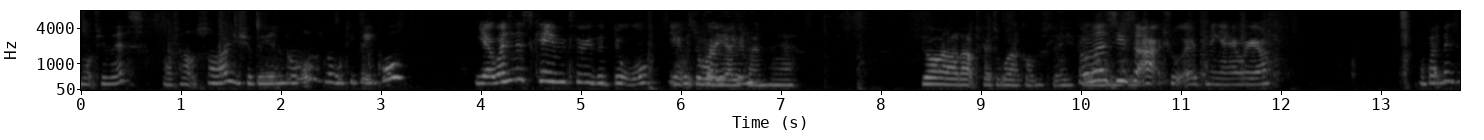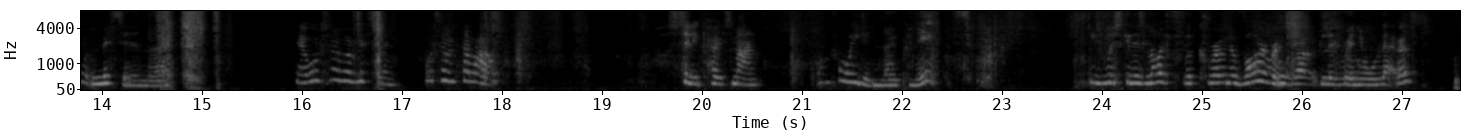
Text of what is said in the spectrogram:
watching this. Not outside, you should be indoors, naughty people. Yeah, when this came through the door, it, It was was already broken. open, yeah. You're allowed out to go to work, obviously. Well, let's use the actual opening area. I bet there's something missing in there. Yeah, what's something missing? What's something fell out? Silly postman. I'm sure he didn't open it. He's risking his life for coronavirus Oh, delivering cool. your letters.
